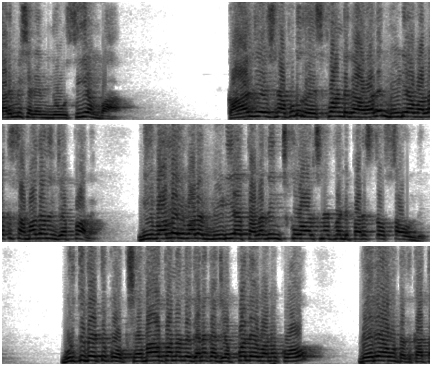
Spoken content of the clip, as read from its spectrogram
పర్మిషన్ ఏమి నువ్వు సీఎం వా? కాల్ చేసినప్పుడు రెస్పాండ్ కావాలి మీడియా వాళ్ళకి సమాధానం చెప్పాలి. నీ వల్ల ఇవాళ మీడియా తలదించుకోవాల్సినటువంటి పరిస్థితి వస్తా ఉంది. గుర్తుపెట్టుకో క్షమాపణలు గనక చెప్పలేవనుకో వేరే ఉంటది కథ.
